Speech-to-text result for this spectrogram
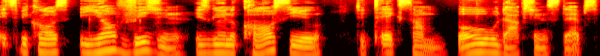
It's because your vision is going to cause you to take some bold action steps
